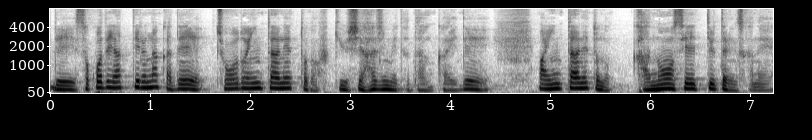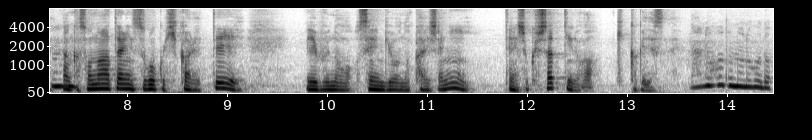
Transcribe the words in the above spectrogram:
で、そこでやってる中で、ちょうどインターネットが普及し始めた段階で、まあ、インターネットの可能性って言ったらいいんですかね、うん、なんかそのあたりにすごく惹かれて、ウェブの専業の会社に転職したっていうのがきっかけですね。なるほど、なるほど。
